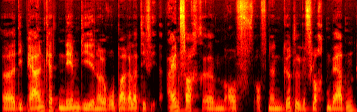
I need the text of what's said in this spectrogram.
äh, die Perlenketten nehmen, die in Europa relativ einfach ähm, auf, auf einen Gürtel geflochten werden.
